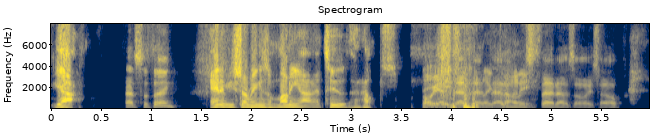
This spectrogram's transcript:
yeah. that's the thing. And if you start making some money on it too, that helps. Oh yeah, that, that, like that, always, that does always help.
